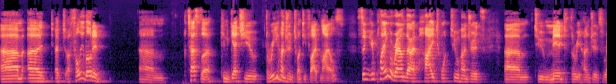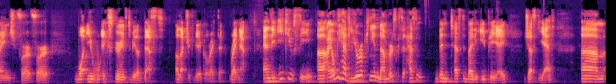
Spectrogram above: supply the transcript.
Um, a, a, a fully loaded um, Tesla can get you 325 miles. So you're playing around that high 200s um, to mid 300s range for for what you experience to be the best electric vehicle right there, right now. And the EQC, uh, I only have European numbers because it hasn't been tested by the EPA just yet. Um,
